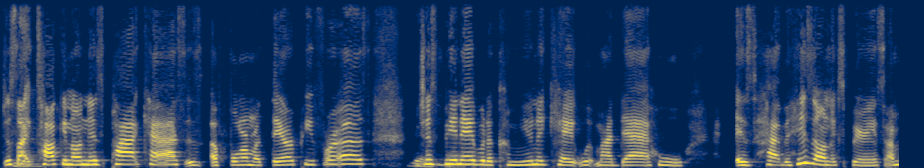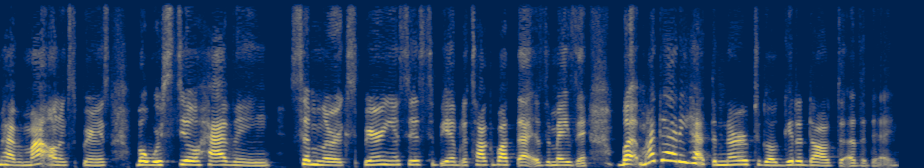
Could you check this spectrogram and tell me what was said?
Just like talking on this podcast is a form of therapy for us. Just being able to communicate with my dad, who is having his own experience. I'm having my own experience, but we're still having similar experiences to be able to talk about that is amazing. But my daddy had the nerve to go get a dog the other day.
